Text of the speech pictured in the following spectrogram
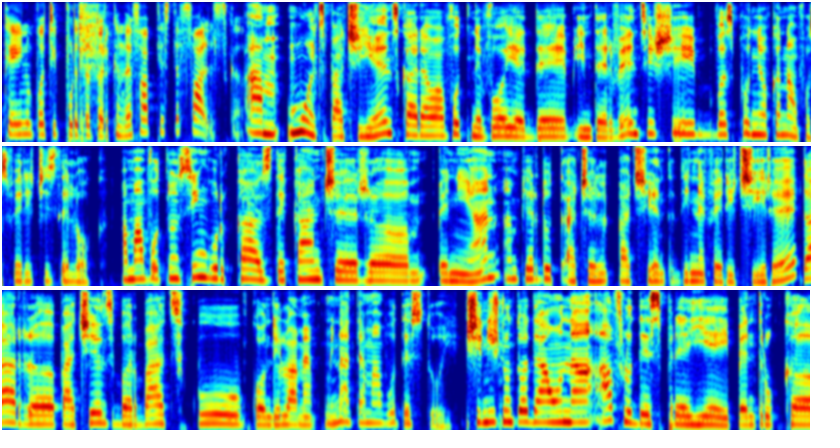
că ei nu pot fi purtători, când de fapt este fals. Că... Am mulți pacienți care au avut nevoie de intervenții și vă spun eu că n-au fost fericiți deloc. Am avut un singur caz de cancer uh, penian, am pierdut acel pacient din nefericire, dar uh, pacienți bărbați cu condiloame acuminate am avut destui. Și nici nu întotdeauna aflu despre ei, pentru că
